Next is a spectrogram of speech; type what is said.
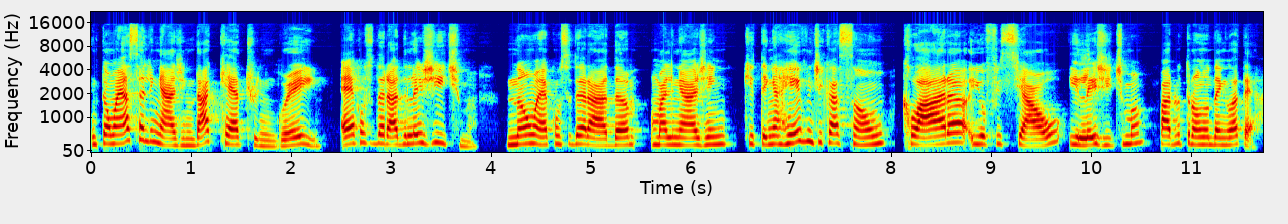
Então, essa linhagem da Catherine Gray é considerada ilegítima não é considerada uma linhagem que tenha reivindicação clara e oficial e legítima para o trono da Inglaterra.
